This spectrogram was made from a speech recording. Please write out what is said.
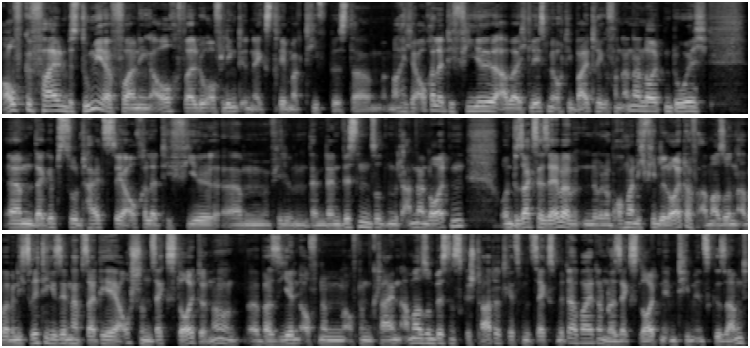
Aufgefallen bist du mir ja vor allen Dingen auch, weil du auf LinkedIn extrem aktiv bist. Da mache ich ja auch relativ viel, aber ich lese mir auch die Beiträge von anderen Leuten durch. Ähm, da gibst du und teilst du ja auch relativ viel, ähm, viel dein, dein Wissen so mit anderen Leuten. Und du sagst ja selber, ne, da braucht man nicht viele Leute auf Amazon, aber wenn ich es richtig gesehen habe, seid ihr ja auch schon sechs Leute, ne? Und äh, basierend auf einem, auf einem kleinen Amazon-Business gestartet, jetzt mit sechs Mitarbeitern oder sechs Leuten im Team insgesamt,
